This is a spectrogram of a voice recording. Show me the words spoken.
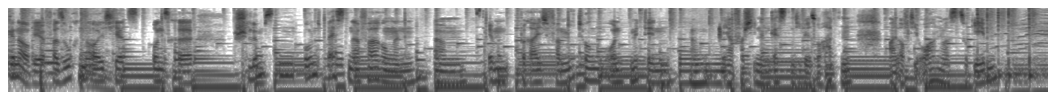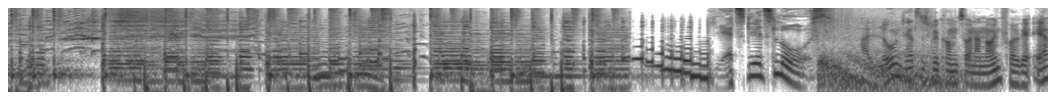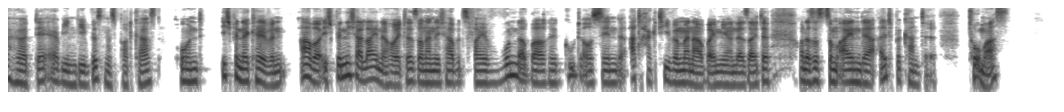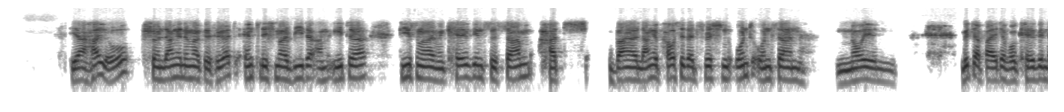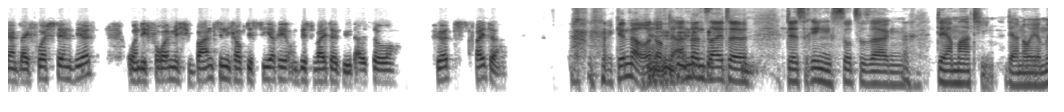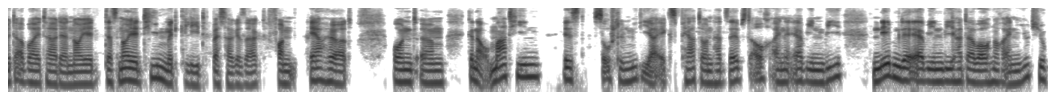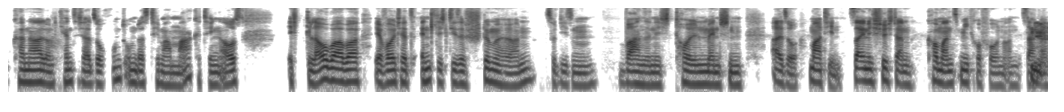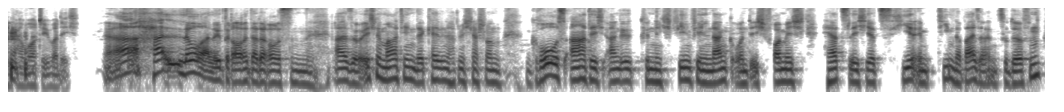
Genau, wir versuchen euch jetzt unsere schlimmsten und besten Erfahrungen ähm, im Bereich Vermietung und mit den ähm, ja, verschiedenen Gästen, die wir so hatten, mal auf die Ohren was zu geben. Jetzt geht's los. Hallo und herzlich willkommen zu einer neuen Folge Er hört der Airbnb Business Podcast. Und ich bin der Kelvin, aber ich bin nicht alleine heute, sondern ich habe zwei wunderbare, gut aussehende, attraktive Männer bei mir an der Seite. Und das ist zum einen der altbekannte Thomas. Ja, hallo. Schon lange nicht mehr gehört. Endlich mal wieder am Ether. Diesmal mit Kelvin zusammen. Hat, war eine lange Pause dazwischen und unseren neuen Mitarbeiter, wo Kelvin dann gleich vorstellen wird. Und ich freue mich wahnsinnig auf die Serie und wie es weitergeht. Also hört weiter. genau, und auf der anderen Seite des Rings sozusagen der Martin, der neue Mitarbeiter, der neue, das neue Teammitglied, besser gesagt, von Erhört. Und ähm, genau, Martin ist Social Media Experte und hat selbst auch eine Airbnb. Neben der Airbnb hat er aber auch noch einen YouTube-Kanal und kennt sich also rund um das Thema Marketing aus. Ich glaube aber, ihr wollt jetzt endlich diese Stimme hören zu diesem wahnsinnig tollen Menschen. Also, Martin, sei nicht schüchtern, komm ans Mikrofon und sag ein paar Worte über dich. Ja, hallo alle da draußen. Also, ich bin Martin, der Kelvin hat mich ja schon großartig angekündigt. Vielen, vielen Dank und ich freue mich herzlich jetzt hier im Team dabei sein zu dürfen.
